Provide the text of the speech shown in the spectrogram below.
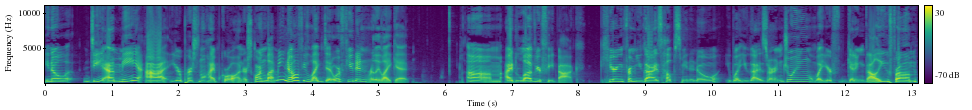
you know, DM me at your personal hype girl underscore and let me know if you liked it or if you didn't really like it. Um, I'd love your feedback. Hearing from you guys helps me to know what you guys are enjoying, what you're getting value from,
